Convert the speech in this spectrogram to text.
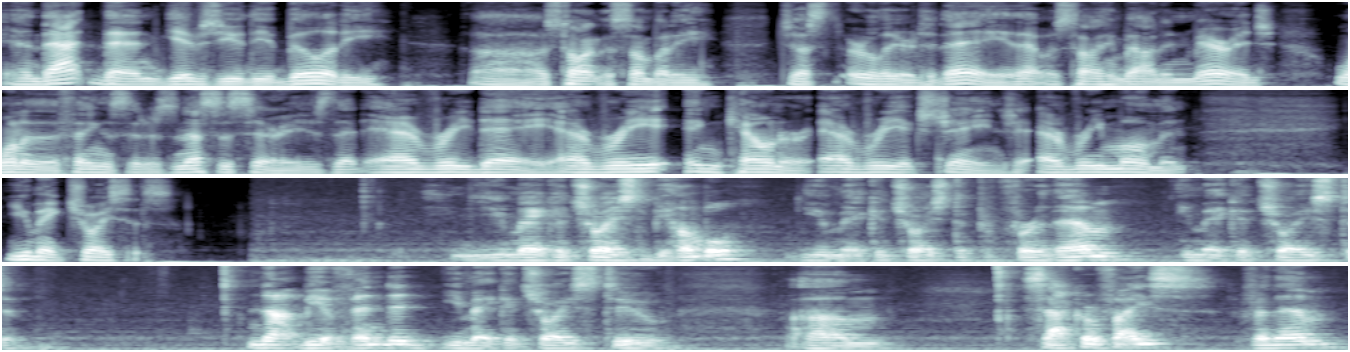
And that then gives you the ability. Uh, I was talking to somebody just earlier today that was talking about in marriage, one of the things that is necessary is that every day, every encounter, every exchange, every moment, you make choices. You make a choice to be humble. You make a choice to prefer them. You make a choice to not be offended. You make a choice to um, sacrifice for them.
